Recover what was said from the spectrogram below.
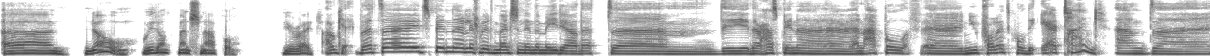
Uh, no, we don't mention Apple. You're right. Okay, but uh, it's been a little bit mentioned in the media that um, the there has been a, an Apple uh, new product called the AirTag, and uh,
